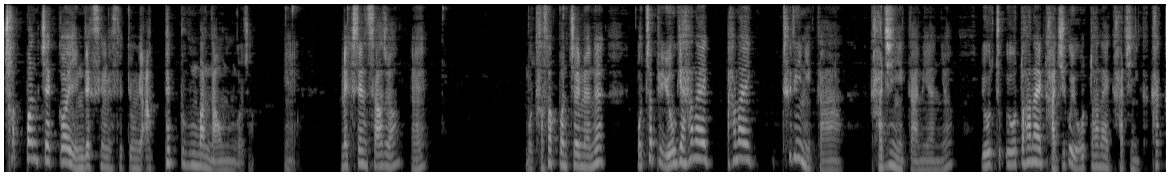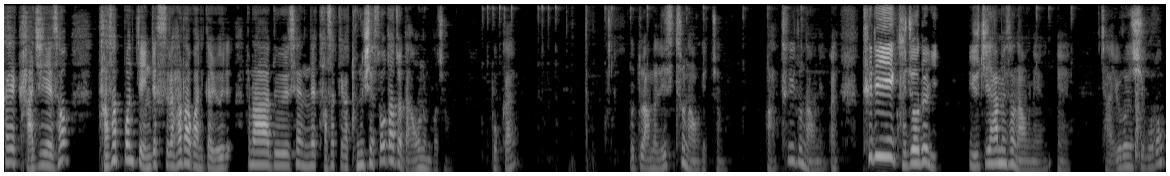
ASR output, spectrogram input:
첫 번째 거에 indexing을 했을 경우에 앞에 부분만 나오는 거죠. 예. make sense 하죠. 예. 뭐 다섯 번째면은 어차피 요게 하나의 하나의 tree니까 가지니까 미안요. 요, 요것도 하나의 가지고 요것도 하나의 가지니까 각각의 가지에서 다섯 번째 인덱스를 하라고 하니까 요 하나 둘셋넷 다섯 개가 동시에 쏟아져 나오는 거죠. 볼까요? 이것도 아마 리스트로 나오겠죠. 아 tree로 나오네요. 아니, 트리 구조를 유- 유지하면서 나오네요. 예. 자 이런 식으로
